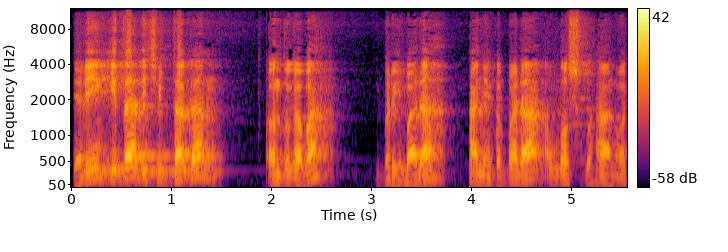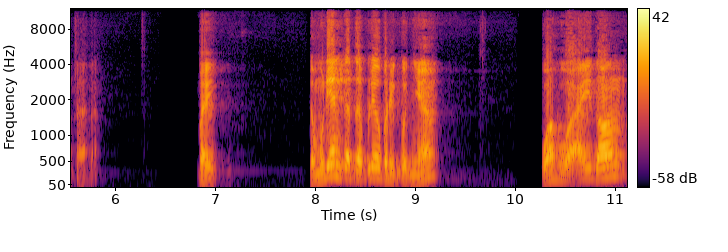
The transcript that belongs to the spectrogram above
Jadi kita diciptakan untuk apa? Beribadah hanya kepada Allah Subhanahu wa taala. Baik. Kemudian kata beliau berikutnya, wa huwa aidan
